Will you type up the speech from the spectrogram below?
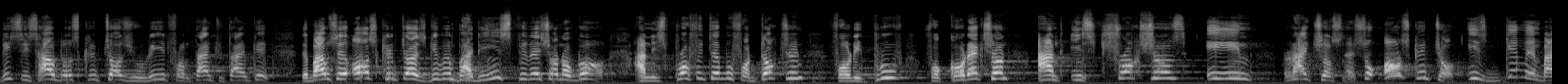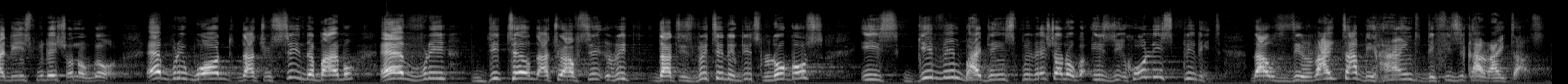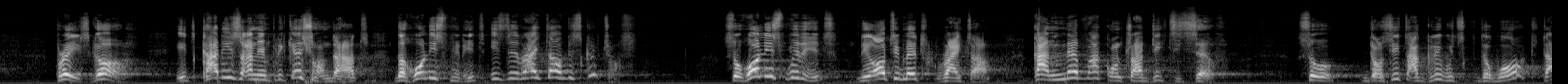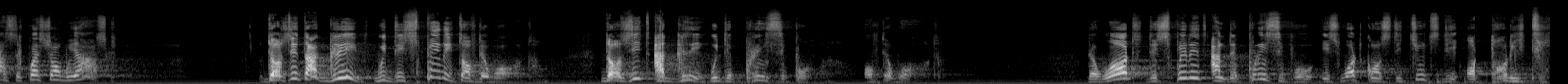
This is how those scriptures you read from time to time came. The Bible says all scripture is given by the inspiration of God and is profitable for doctrine, for reproof, for correction, and instructions in righteousness. So all scripture is given by the inspiration of God. Every word that you see in the Bible, every detail that you have seen that is written in these logos is given by the inspiration of God. Is the Holy Spirit that was the writer behind the physical writers. Praise God. It carries an implication that the Holy Spirit is the writer of the scriptures. So, Holy Spirit, the ultimate writer, can never contradict itself. So, does it agree with the word? That's the question we ask. Does it agree with the spirit of the word? Does it agree with the principle of the word? The word, the spirit, and the principle is what constitutes the authority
